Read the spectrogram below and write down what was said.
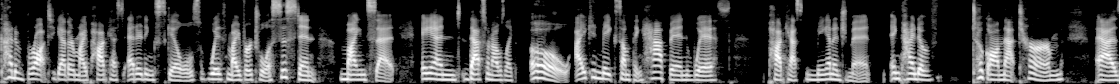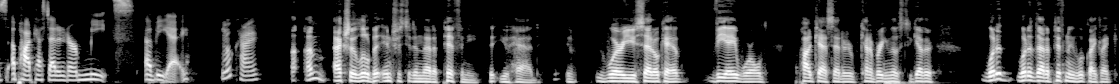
kind of brought together my podcast editing skills with my virtual assistant mindset and that's when I was like, "Oh, I can make something happen with podcast management." And kind of took on that term as a podcast editor meets a VA. Okay. I'm actually a little bit interested in that epiphany that you had, if, where you said, "Okay, VA world podcast editor, kind of bringing those together." What did what did that epiphany look like? Like,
